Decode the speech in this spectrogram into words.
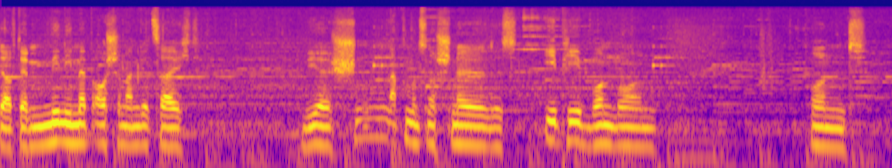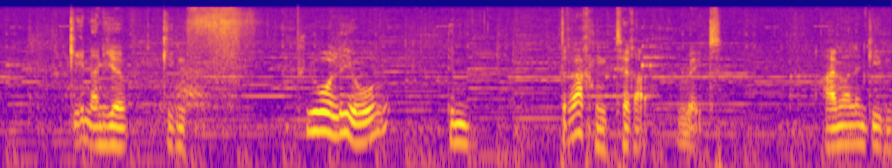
er auf der Minimap auch schon angezeigt. Wir schnappen uns noch schnell das EP Bonbon und gehen dann hier gegen Pyroleo, dem Drachen-Terra-Raid, einmal entgegen.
